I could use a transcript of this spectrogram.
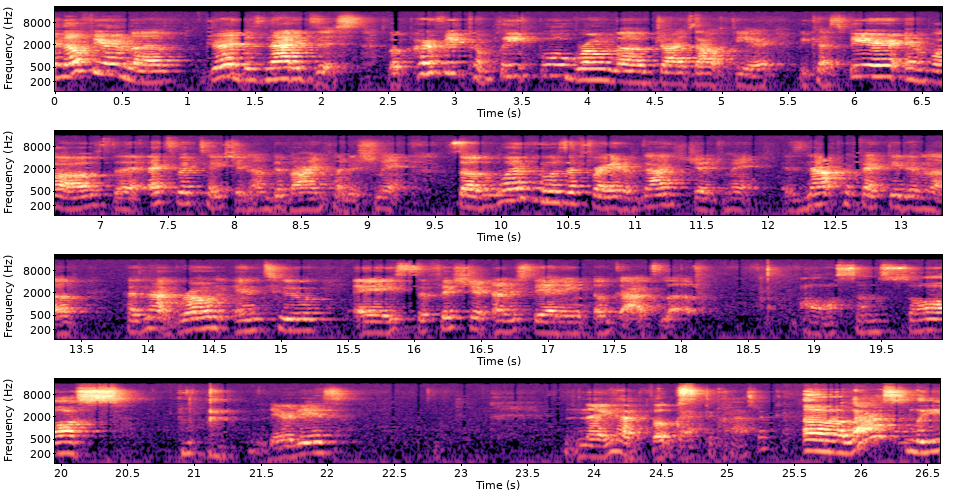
is no fear in love. Dread does not exist. But perfect, complete, full-grown love drives out fear, because fear involves the expectation of divine punishment. So the one who is afraid of God's judgment is not perfected in love, has not grown into a sufficient understanding of God's love. Awesome sauce. There it is. Now you have folks. Back to classic. Uh, lastly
